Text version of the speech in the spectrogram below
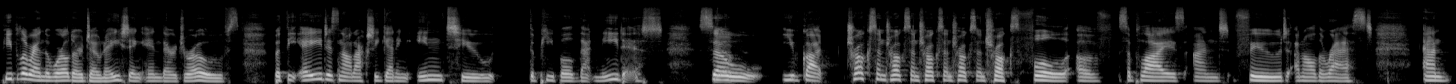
people around the world are donating in their droves, but the aid is not actually getting into the people that need it. So yeah. you've got trucks and trucks and trucks and trucks and trucks full of supplies and food and all the rest. And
